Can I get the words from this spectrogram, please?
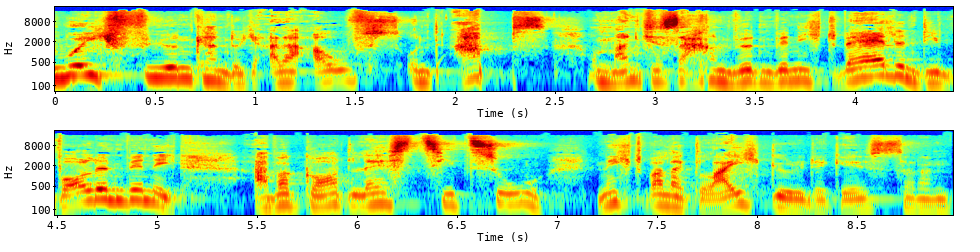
durchführen kann durch alle Aufs und Abs. Und manche Sachen würden wir nicht wählen, die wollen wir nicht. Aber Gott lässt sie zu. Nicht, weil er gleichgültig ist, sondern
